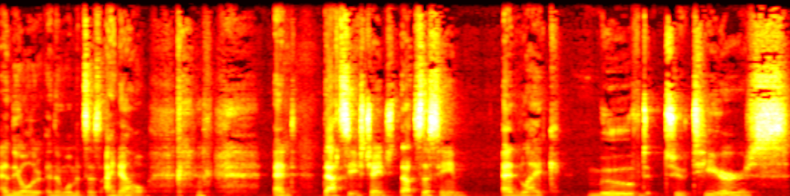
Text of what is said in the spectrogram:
And the older and the woman says, "I know," and that's the exchange. That's the scene, and like moved to tears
